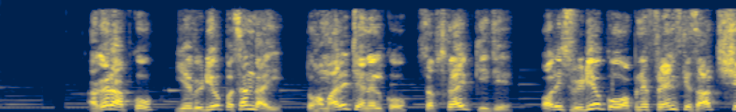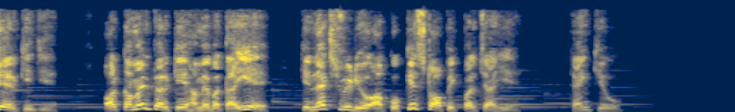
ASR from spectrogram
अगर आपको ये वीडियो पसंद आई तो हमारे चैनल को सब्सक्राइब कीजिए, और इस वीडियो को अपने फ्रेंड्स के साथ शेयर कीजिए, और कमेंट करके हमें बताइए कि नेक्स्ट वीडियो आपको किस टॉपिक पर चाहिए। Thank you.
